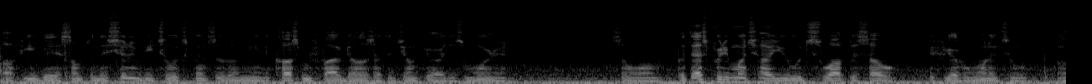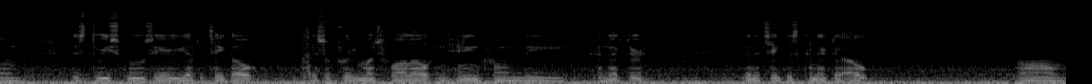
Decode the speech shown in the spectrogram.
off eBay or something that shouldn't be too expensive. I mean, it cost me five dollars at the junkyard this morning. So, um, but that's pretty much how you would swap this out if you ever wanted to. Um, there's three screws here you have to take out. This will pretty much fall out and hang from the connector. You're gonna take this connector out. Um,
